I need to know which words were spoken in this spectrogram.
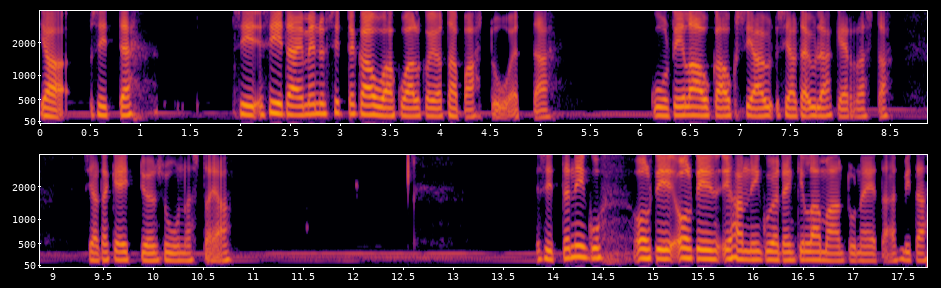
Ja sitten siitä ei mennyt sitten kauaa, kun alkoi jo tapahtua, että kuultiin laukauksia sieltä yläkerrasta, sieltä keittiön suunnasta ja sitten niin kuin oltiin, oltiin ihan niin kuin jotenkin lamaantuneita, että mitä,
